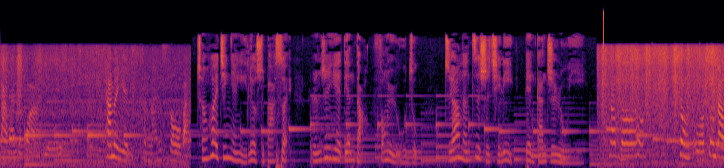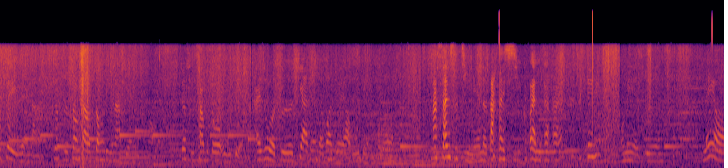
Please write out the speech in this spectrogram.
大班的话，也他们也很难收吧。陈慧今年已六十八岁，人日夜颠倒，风雨无阻，只要能自食其力，便甘之如饴。差不多。送我送到最远啦，就是送到中立那边，就是差不多五点了。哎，如果是夏天的话，就要五点多。那三十几年了，当然习惯了。我们也是没有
